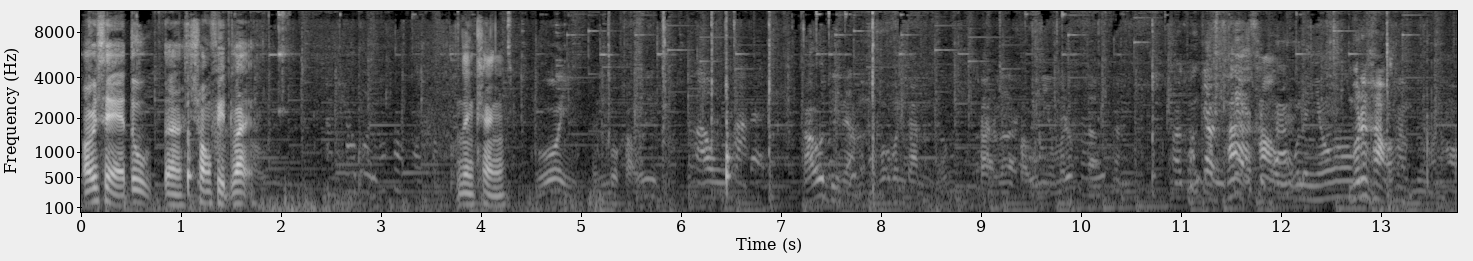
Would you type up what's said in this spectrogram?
เอาไปเสตู้เอ่อช่องฟิตไว้ยังแข็งโอ้ยมันบอกเขาเลยเขาเขาดีนี่ยมันเพราะมันกันกันเขาเนี่ยไม่รู้เขาเอาทุมักนอกัย่านงผ้าเขาเลยเนาะไม่ได้ข่าครับดูมันออ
